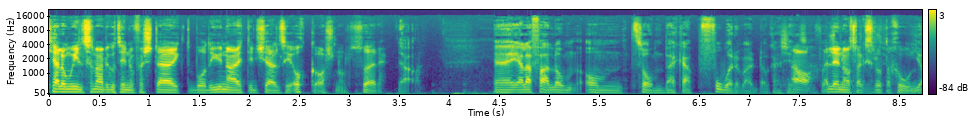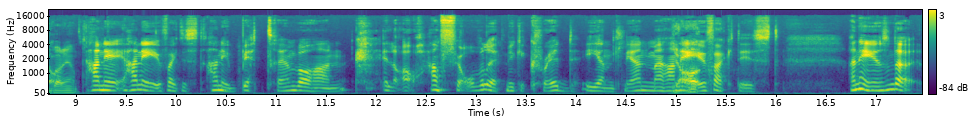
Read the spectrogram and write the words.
Callum Wilson hade gått in och förstärkt både United, Chelsea och Arsenal, så är det. Ja. I alla fall om, om som backup forward då kanske inte Ja, eller någon slags rotation-variant. Han är, han är ju faktiskt, han är ju bättre än vad han, eller ja, han får väl rätt mycket cred egentligen, men han Ja. är ju faktiskt, han är ju en sån där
